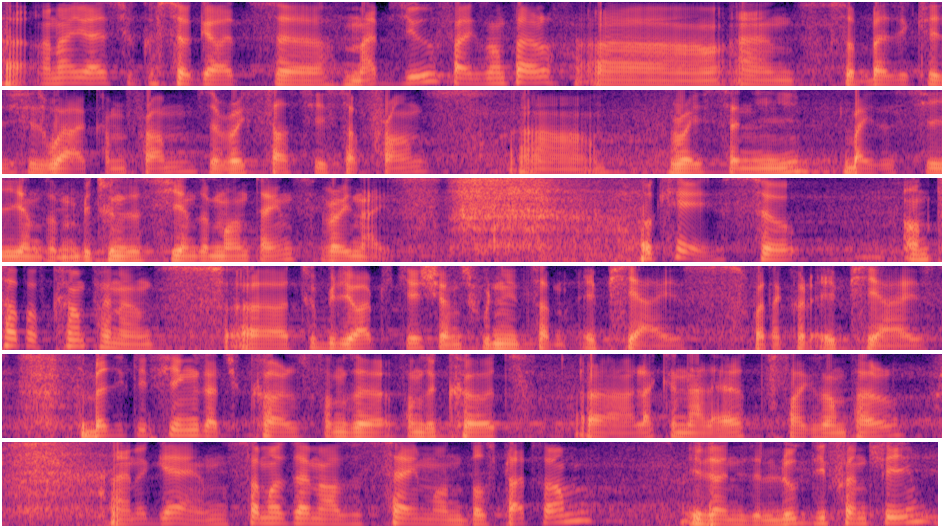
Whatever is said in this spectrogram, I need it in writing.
Uh, on iOS, you also got uh, map view, for example, uh, and so basically this is where I come from, the very southeast of France, uh, very sunny by the sea and the, between the sea and the mountains, very nice. Okay, so on top of components uh, to build your applications, we need some APIs, what I call APIs. So basically things that you call from the, from the code, uh, like an alert, for example. And again, some of them are the same on both platforms, even if they look differently,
